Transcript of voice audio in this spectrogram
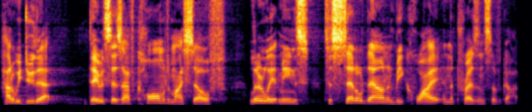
How do we do that? David says, I've calmed myself. Literally, it means to settle down and be quiet in the presence of God.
